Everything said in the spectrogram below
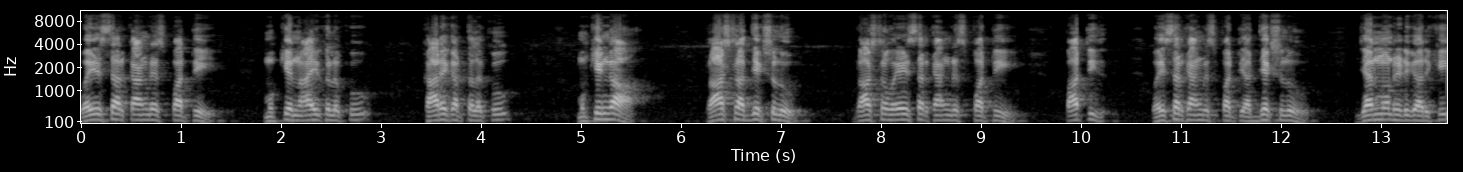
వైఎస్ఆర్ కాంగ్రెస్ పార్టీ ముఖ్య నాయకులకు కార్యకర్తలకు ముఖ్యంగా రాష్ట్ర అధ్యక్షులు రాష్ట్ర YSR Congress party party YSR Congress party అధ్యక్షులు జగన్మోహన్ రెడ్డి గారికి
